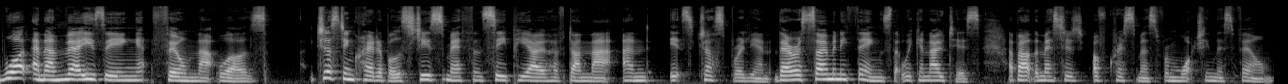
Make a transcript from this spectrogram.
What an amazing film that was. Just incredible. Stu Smith and CPO have done that, and it's just brilliant. There are so many things that we can notice about the message of Christmas from watching this film.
